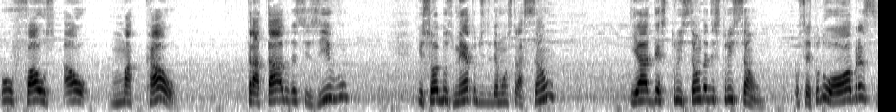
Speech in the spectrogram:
o Faus ao Macau, tratado decisivo e sobre os métodos de demonstração e a destruição da destruição, ou seja, tudo obras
